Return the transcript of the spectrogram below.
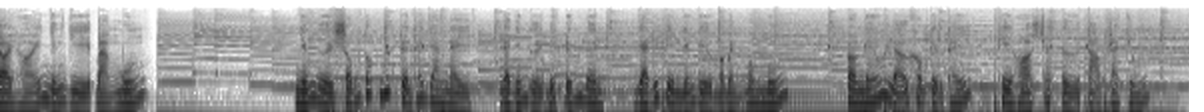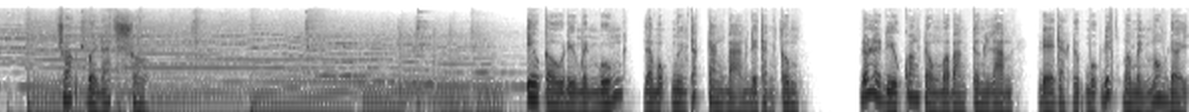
Đòi hỏi những gì bạn muốn những người sống tốt nhất trên thế gian này là những người biết đứng lên và đi tìm những điều mà mình mong muốn. Còn nếu lỡ không tìm thấy, thì họ sẽ tự tạo ra chúng. George Bernard Shaw Yêu cầu điều mình muốn là một nguyên tắc căn bản để thành công. Đó là điều quan trọng mà bạn cần làm để đạt được mục đích mà mình mong đợi.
